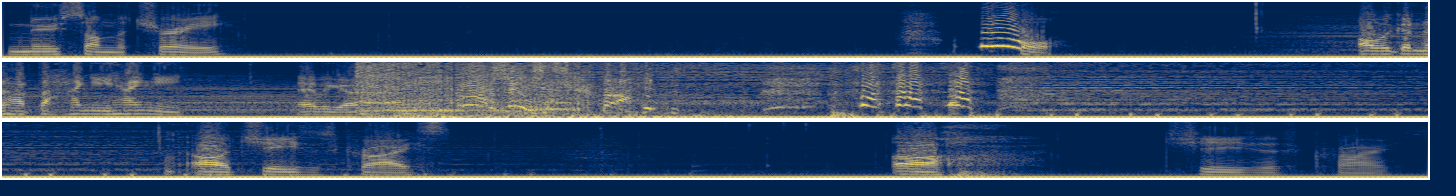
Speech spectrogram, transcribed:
Noose on the tree. Oh! Oh, we're gonna have the hangy hangy. There we go. Oh, Jesus Christ! oh, Jesus Christ. Oh, Jesus Christ.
